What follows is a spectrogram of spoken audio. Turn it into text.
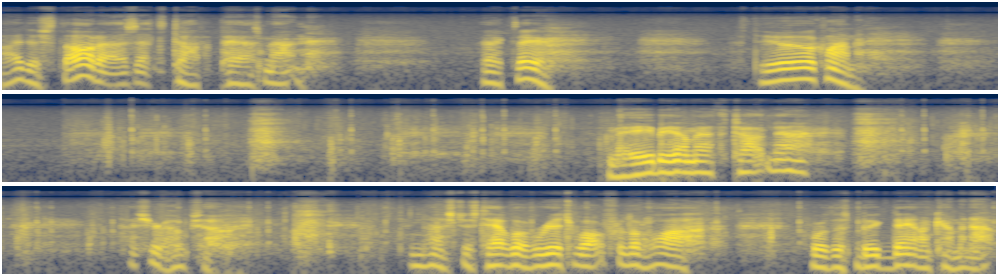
I just thought I was at the top of Pass Mountain. Back there. Still climbing. Maybe I'm at the top now. I sure hope so. Be nice just have a little ridge walk for a little while before this big down coming up.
